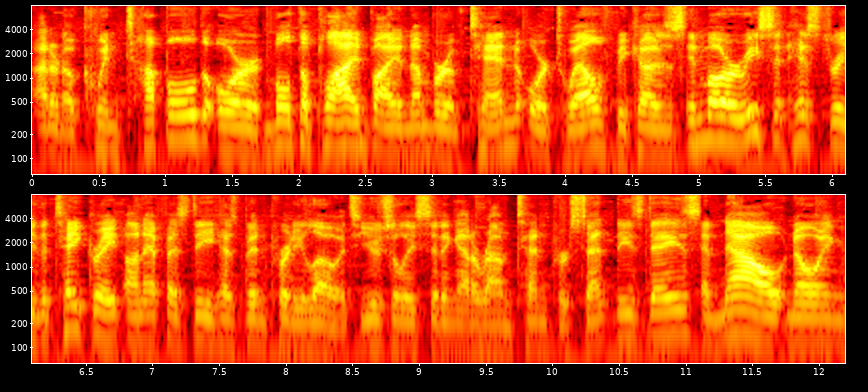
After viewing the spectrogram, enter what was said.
I don't know, quintupled or multiplied by a number of 10 or 12 because in more recent history, the take rate on FSD has been pretty low. It's usually sitting at around around 10% these days. And now knowing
